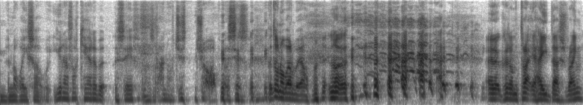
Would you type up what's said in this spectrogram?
Mm. And my wife's like, well, you never care about the safe. And I was like, I know, just shut up. This is, we don't know where we are. And because I'm trying to hide this ring.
